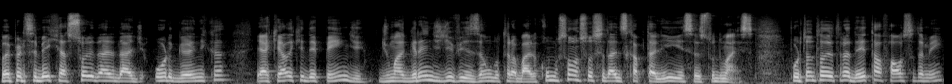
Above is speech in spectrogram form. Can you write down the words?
vai perceber que a solidariedade orgânica é aquela que depende de uma grande divisão do trabalho, como são as sociedades capitalistas e tudo mais. Portanto, a letra D está falsa também,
